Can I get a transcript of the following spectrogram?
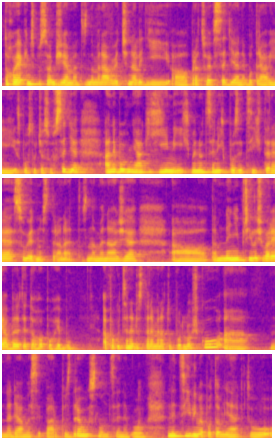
toho, jakým způsobem žijeme. To znamená, většina lidí a, pracuje v sedě nebo tráví spoustu času v sedě, anebo v nějakých jiných vynucených pozicích, které jsou jednostrané. To znamená, že a, tam není příliš variability toho pohybu. A pokud se nedostaneme na tu podložku a nedáme si pár pozdravů slunci nebo necílíme potom nějak tu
